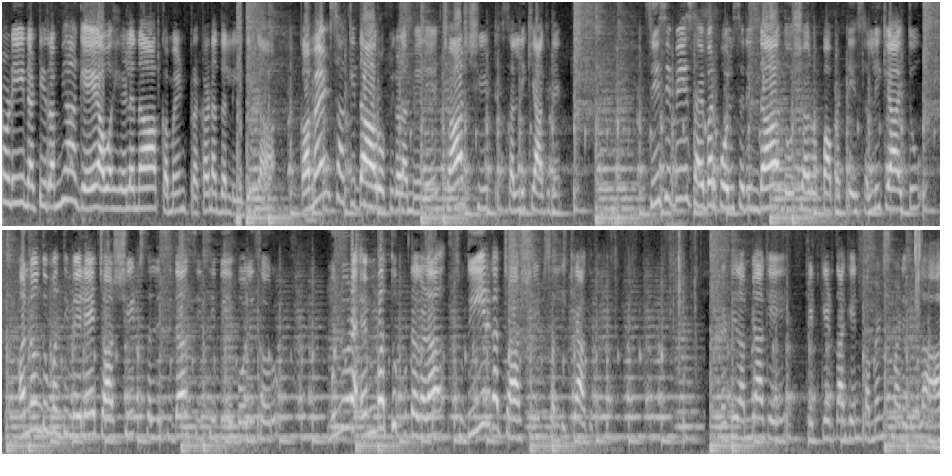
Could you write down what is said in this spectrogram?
ನೋಡಿ, ನಟಿ ರಮ್ಯಾಗೆ ಅವಹೇಳನ ಕಮೆಂಟ್ ಪ್ರಕರಣದಲ್ಲಿ ಇದೀಗ. ಕಮೆಂಟ್ಸ್ ಹಾಕಿದ್ದ ಆರೋಪಿಗಳ ಮೇಲೆ ಚಾರ್ಜ್ ಶೀಟ್ ಸಲ್ಲಿಕೆ ಆಗಿದೆ. ಸಿಸಿಬಿ, ಸೈಬರ್ ಪೊಲೀಸರಿಂದ ದೋಷಾರೋಪ ಪಟ್ಟಿ ಸಲ್ಲಿಕೆ ಆಯಿತು. ಹನ್ನೊಂದು ಮಂದಿ ಮೇಲೆ ಚಾರ್ಜ್ ಶೀಟ್ ಸಲ್ಲಿಸಿದ ಸಿಸಿಬಿ ಪೊಲೀಸರು. ಮುನ್ನೂರ ಎಂಬತ್ತು ಪುಟಗಳ ಸುದೀರ್ಘ ಚಾರ್ಜ್ ಶೀಟ್ ಸಲ್ಲಿಕೆ ಆಗಿದೆ. ನಟಿ ರಮ್ಯಾಗೆ ಕೆಟ್ಟ ಕೆಟ್ಟದಾಗಿ ಏನು ಕಮೆಂಟ್ಸ್ ಮಾಡಿದ್ರಲ್ಲ, ಆ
